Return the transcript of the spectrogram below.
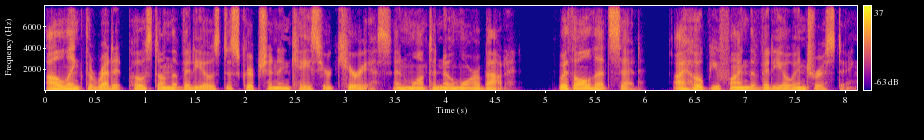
I'll link the Reddit post on the video's description in case you're curious and want to know more about it. With all that said, I hope you find the video interesting.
